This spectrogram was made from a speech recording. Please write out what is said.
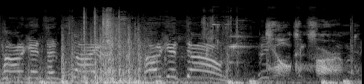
Target in sight! Target down! Kill confirmed.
